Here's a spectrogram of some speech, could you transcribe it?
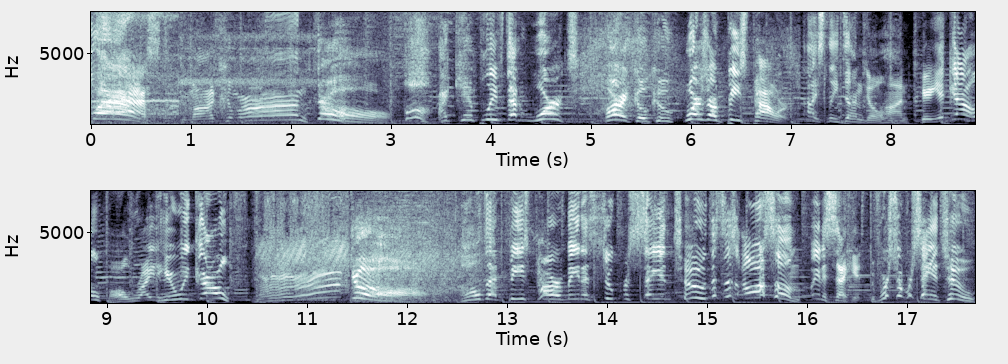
Blast. Come on, come on. Oh, oh, I can't believe that worked. All right, Goku, where's our beast power? Nicely done, Gohan. Here you go. All right, here we go. Oh, all that beast power made us Super Saiyan 2. This is awesome. Wait a second. If we're Super Saiyan 2,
